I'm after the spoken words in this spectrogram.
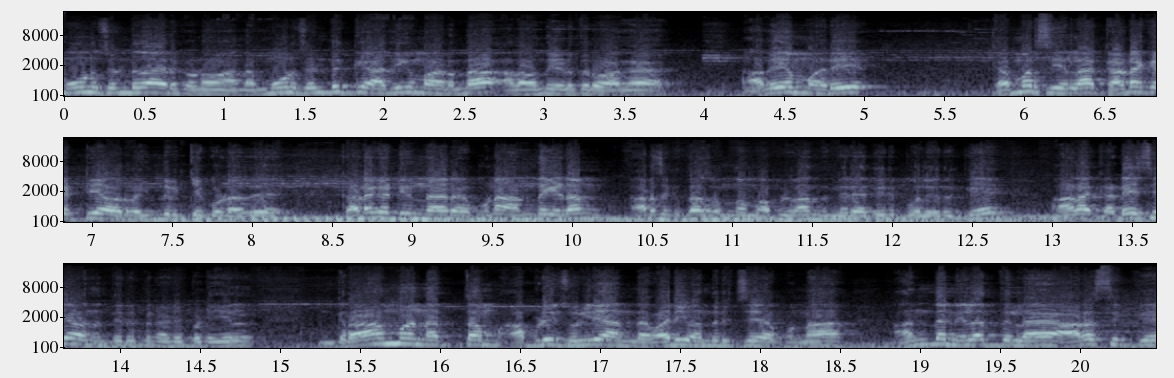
மூணு சென்ட் தான் இருக்கணும். அந்த மூணு சென்ட்டுக்கு அதிகமாக இருந்தால் அதை வந்து எடுத்துருவாங்க. அதே மாதிரி கமர்ஷியலாக கடை கட்டி அவர் வந்து விற்கக்கூடாது. கடை கட்டியிருந்தார் அப்படின்னா அந்த இடம் அரசுக்கு தான் சொந்தம். அப்படிலாம் நிறைய தீர்ப்புகள் இருக்குது ஆனால் கடைசியாக அந்த தீர்ப்பின் அடிப்படையில் கிராம நத்தம் அப்படின்னு சொல்லி அந்த வரி வந்துருச்சு அப்படின்னா அந்த நிலத்தில் அரசுக்கு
